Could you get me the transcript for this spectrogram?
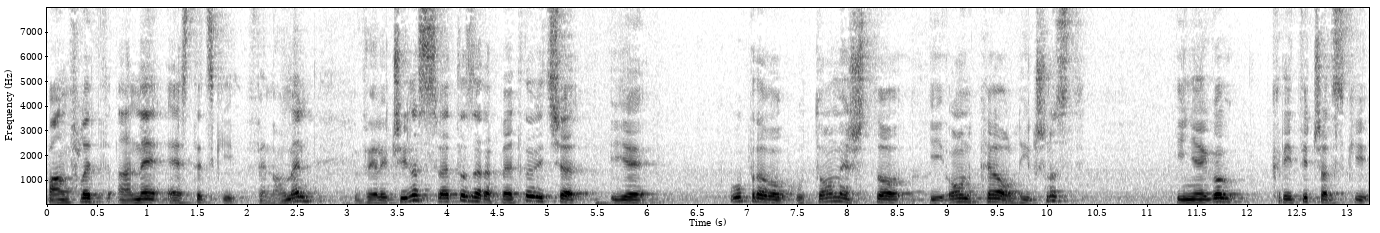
pamflet, a ne estetski fenomen, veličina Svetozara Petrovića je upravo u tome što i on kao ličnost i njegov kritičarski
